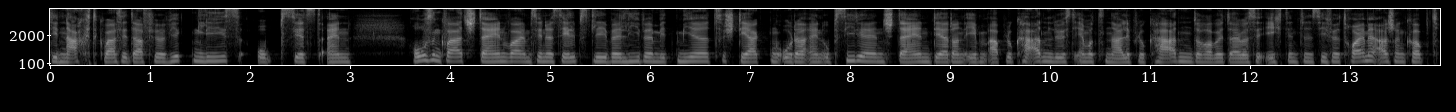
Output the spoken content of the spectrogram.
die Nacht quasi dafür wirken ließ, ob es jetzt ein Rosenquarzstein war im Sinne Selbstliebe, Liebe mit mir zu stärken oder ein Obsidianstein, der dann eben auch Blockaden löst, emotionale Blockaden. Da habe ich teilweise echt intensive Träume auch schon gehabt.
